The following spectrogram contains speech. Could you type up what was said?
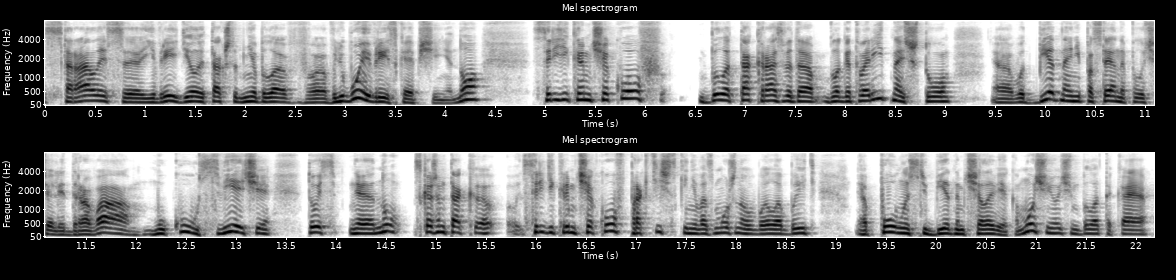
старалась э, евреи делать так, чтобы не было в, в любой еврейской общине. Но среди крымчаков была так развита благотворительность, что э, вот бедные они постоянно получали дрова, муку, свечи. То есть, э, ну, скажем так, э, среди крымчаков практически невозможно было быть полностью бедным человеком. Очень-очень была такая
